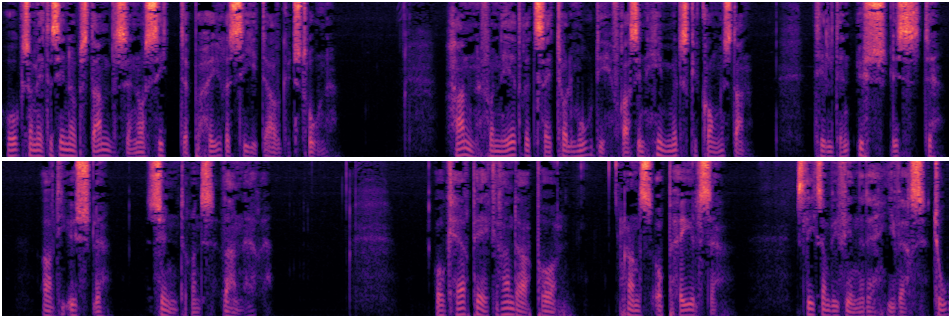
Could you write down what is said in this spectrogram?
og som etter sin oppstandelse nå sitter på høyre side av Guds trone. Han fornedret seg tålmodig fra sin himmelske kongestand til den usligste av de usle, synderens vanære. Og her peker han da på hans opphøyelse, slik som vi finner det i vers to.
